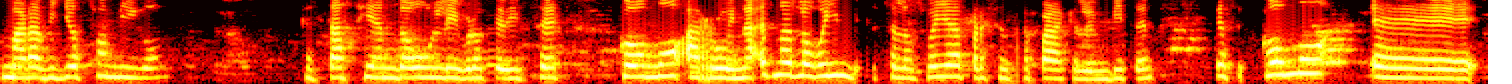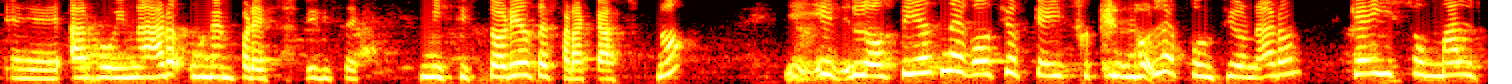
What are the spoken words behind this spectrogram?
maravilloso amigo que está haciendo un libro que dice cómo arruinar, es más, lo voy, se los voy a presentar para que lo inviten, es cómo eh, eh, arruinar una empresa. Y dice, mis historias de fracaso, ¿no? Y, los 10 negocios que hizo que no le funcionaron, ¿qué hizo mal?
